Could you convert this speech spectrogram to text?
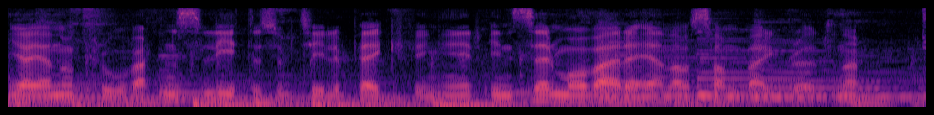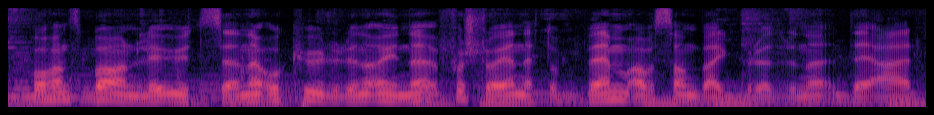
jeg gjennom krovertens lite subtile pekefinger innser må være en av Sandberg-brødrene. På hans barnlige utseende og kulerunde øyne forstår jeg nettopp hvem av Sandberg-brødrene det er.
